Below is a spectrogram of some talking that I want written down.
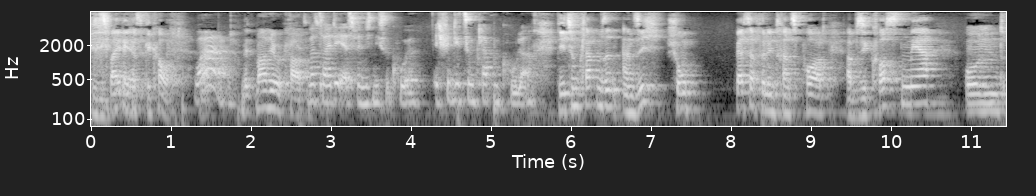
ein 2DS gekauft. Wow. Mit Mario Kart. Aber 2DS finde ich nicht so cool. Ich finde die zum Klappen cooler. Die zum Klappen sind an sich schon besser für den Transport, aber sie kosten mehr und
